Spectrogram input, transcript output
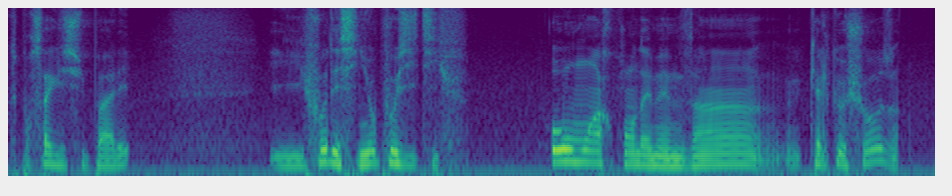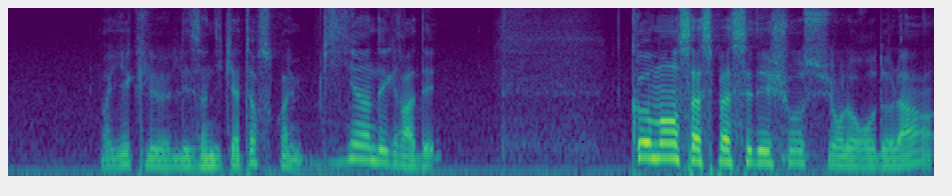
C'est pour ça que j'y suis pas allé. Il faut des signaux positifs. Au moins reprendre MM20, quelque chose. Vous voyez que les indicateurs sont quand même bien dégradés. Commence à se passer des choses sur l'euro-dollar.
